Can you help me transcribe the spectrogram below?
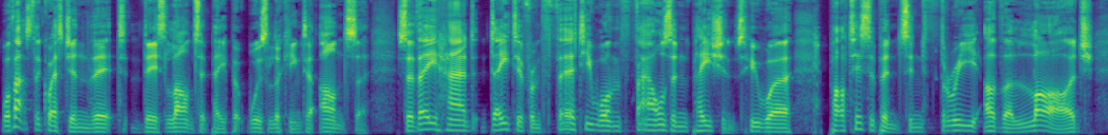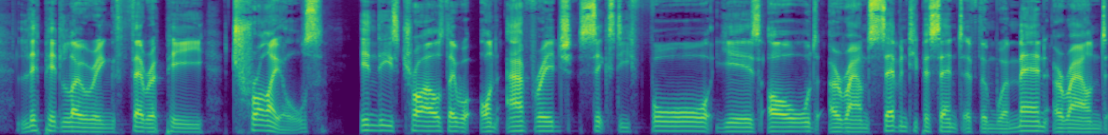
Well, that's the question that this Lancet paper was looking to answer. So they had data from 31,000 patients who were participants in three other large lipid lowering therapy trials in these trials, they were on average 64 years old. Around 70% of them were men. Around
